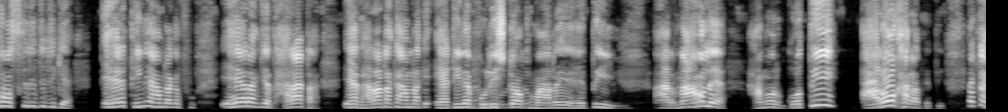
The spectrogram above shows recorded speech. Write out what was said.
সংস্কৃতিটিকে এ ঠিনে আমরা এর এক যে ধারাটা এ ধারাটাকে আমরা এটিনে ফুল স্টপ মারে হেতি। আর না হলে আমার গতি আরও খারাপ হেতি। একটা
